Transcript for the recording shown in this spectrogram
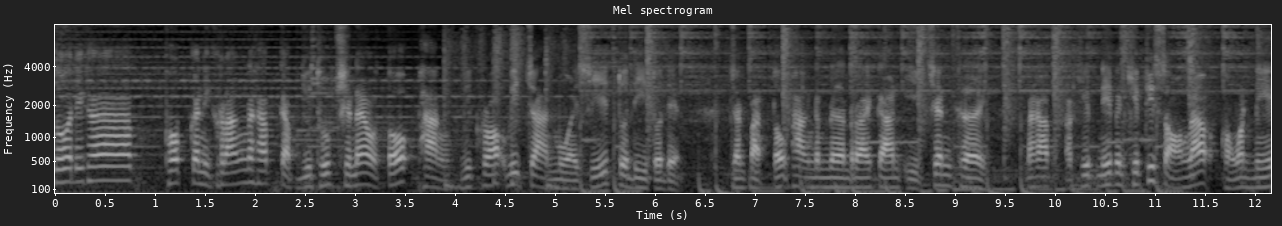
สวัสดีครับ พบกันอีกครั้งนะครับกับ YouTube c h anel โต๊ะพัง วิเคราะห์วิจารณ์มวยชี้ตัวดีตัวเด็ด จันปัดโต๊ะพังดำเนินรายการอีกเช่นเคยนะครับคลิปนี้เป็นคลิปที่ 2 แล้วของวันนี้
